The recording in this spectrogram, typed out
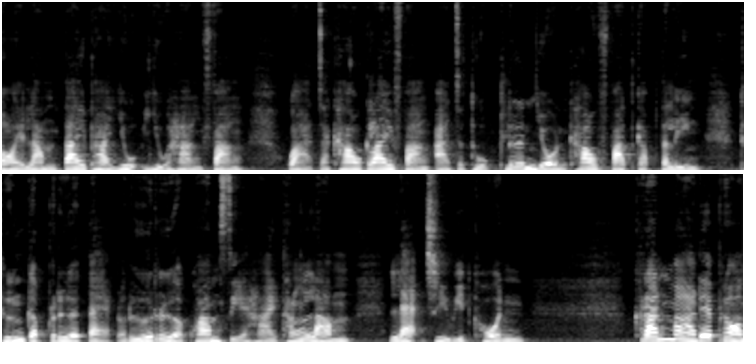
ลอยลำใต้พายุอยู่ห่างฝั่ง กว่าจะเข้าใกล้ฝั่งอาจจะถูกคลื่นโยนเข้าฟัดกับตลิ่ง ถึงกับเรือแตกหรือเรือคว่ำเสียหายทั้งลำและชีวิตคน ครั้นมาได้พร้อม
